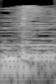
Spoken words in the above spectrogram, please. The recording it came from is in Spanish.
Hoy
